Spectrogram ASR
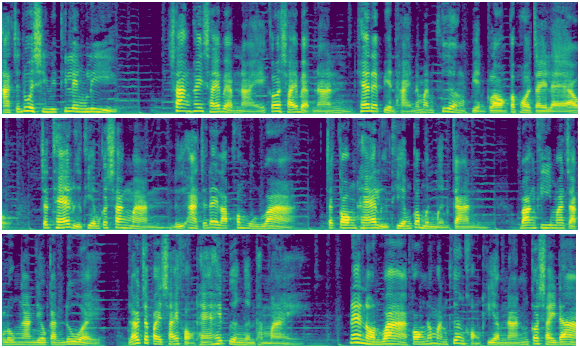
อาจจะด้วยชีวิตที่เร่งรีบ ช่างให้ใช้แบบไหนก็ใช้แบบนั้น แค่ได้เปลี่ยนถ่ายน้ำมันเครื่องเปลี่ยนกรองก็พอใจแล้ว จะแท้หรือเทียมก็ช่างมัน หรืออาจจะได้รับข้อมูลว่า จะกรองแท้หรือเทียมก็เหมือนเหมือนกัน บางทีมาจากโรงงานเดียวกันด้วย แล้วจะไปใช้ของแท้ให้เปลืองเงินทำไม แน่นอนว่ากองน้ำมันเครื่องของเทียมนั้นก็ใช้ได้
